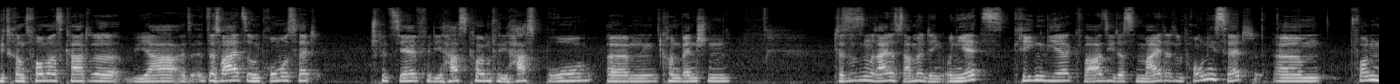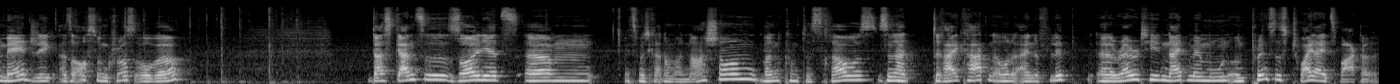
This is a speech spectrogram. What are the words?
Die Transformers-Karte, ja, also das war halt so ein Promo-Set, speziell für die Hascon, für die Hasbro ähm, Convention. Das ist ein reines Sammelding. Und jetzt kriegen wir quasi das My Little Pony Set ähm, von Magic, also auch so ein Crossover. Das Ganze soll jetzt, ähm, jetzt muss ich gerade nochmal nachschauen, wann kommt das raus? Es sind halt drei Karten, aber eine Flip, äh, Rarity, Nightmare Moon und Princess Twilight Sparkle.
